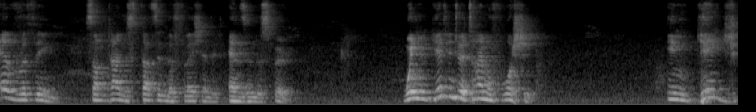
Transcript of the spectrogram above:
everything sometimes starts in the flesh and it ends in the spirit. When you get into a time of worship, engage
